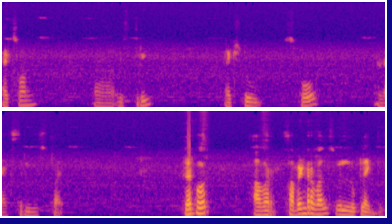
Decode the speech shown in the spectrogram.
x1 uh, is 3, x2 is 4, and x3 is 5. Therefore, our subintervals will look like this.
